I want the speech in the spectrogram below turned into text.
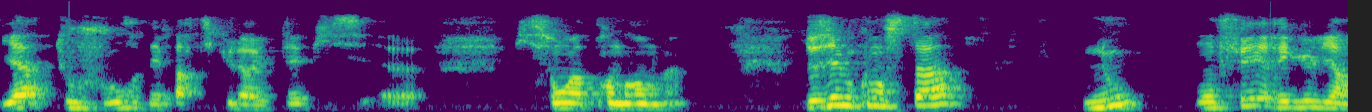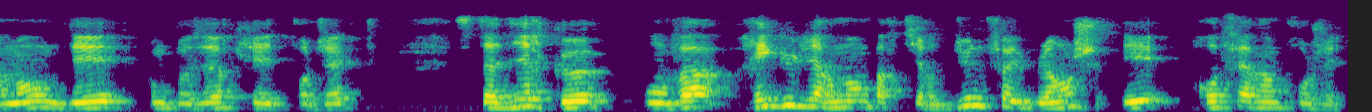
il y a toujours des particularités qui, euh, qui sont à prendre en main. Deuxième constat, nous, on fait régulièrement des composers create project, c'est-à-dire que on va régulièrement partir d'une feuille blanche et refaire un projet.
